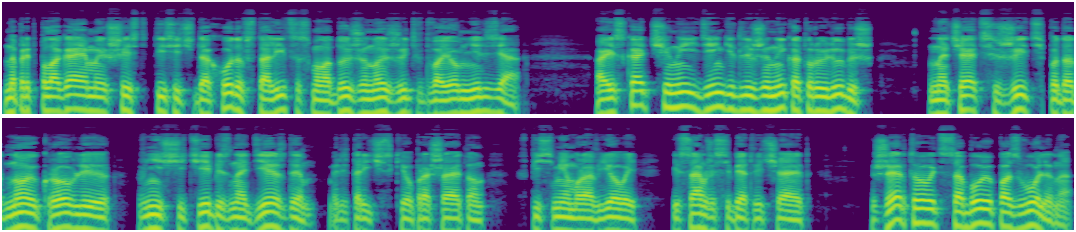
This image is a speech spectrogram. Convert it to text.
на предполагаемые шесть тысяч доходов в столице с молодой женой жить вдвоем нельзя. А искать чины и деньги для жены, которую любишь, начать жить под одной кровлею в нищете, без надежды, риторически упрошает он в письме Муравьевой, и сам же себе отвечает, жертвовать собою позволено,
